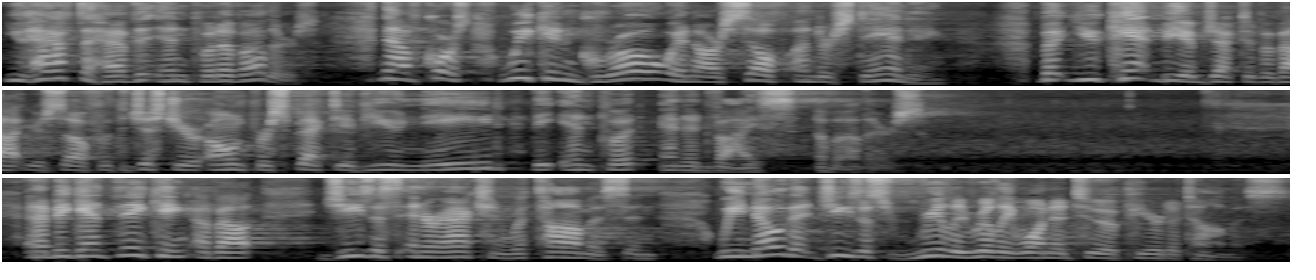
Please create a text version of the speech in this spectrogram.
You have to have the input of others. Now, of course, we can grow in our self understanding, but you can't be objective about yourself with just your own perspective. You need the input and advice of others. And I began thinking about Jesus' interaction with Thomas, and we know that Jesus really, really wanted to appear to Thomas.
